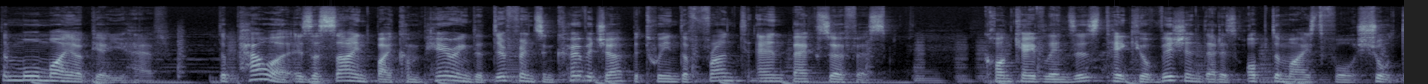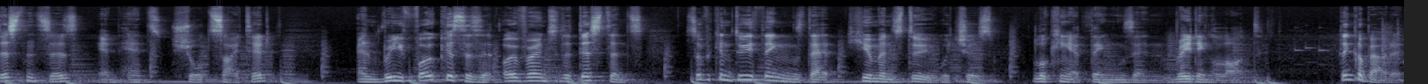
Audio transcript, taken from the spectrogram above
the more myopia you have. The power is assigned by comparing the difference in curvature between the front and back surface. Concave lenses take your vision that is optimized for short distances and hence short-sighted and refocuses it over into the distance so we can do things that humans do which is looking at things and reading a lot. Think about it.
